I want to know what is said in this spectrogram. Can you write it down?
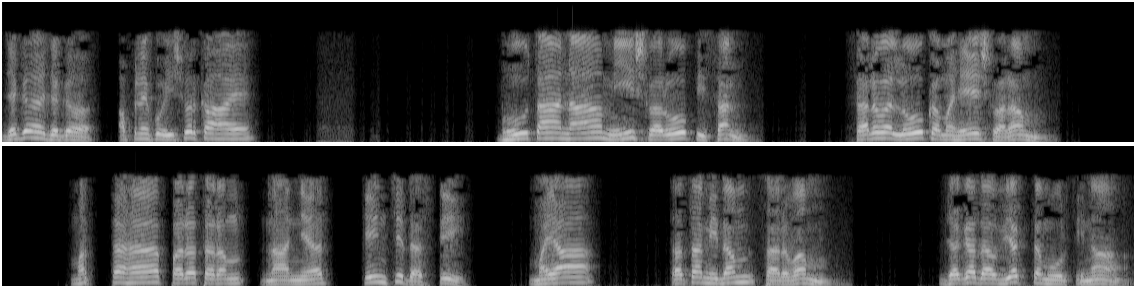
जगह जगह अपने को ईश्वर कहा है। भूतानामीश्वरोऽपि सन्। सर्वलोकमहेश्वरम्। मत्तः परतरम् नान्यत् किञ्चिदस्ति। मया ततमिदम् सर्वम्। जगदव्यक्तमूर्तिना।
